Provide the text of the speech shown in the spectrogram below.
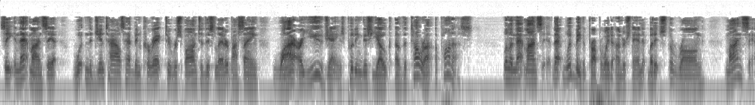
See, in that mindset, wouldn't the Gentiles have been correct to respond to this letter by saying, Why are you, James, putting this yoke of the Torah upon us? Well, in that mindset, that would be the proper way to understand it, but it's the wrong mindset.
